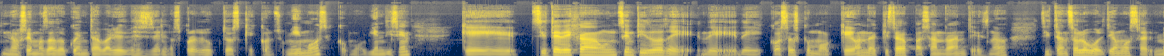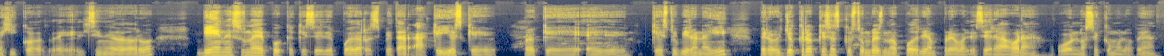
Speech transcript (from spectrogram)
nos hemos dado cuenta varias veces en los productos que consumimos, como bien dicen, que sí te deja un sentido de, de, cosas como qué onda, qué estaba pasando antes, ¿no? Si tan solo volteamos al México del cine de oro, bien es una época que se le puede respetar a aquellos que, que, eh, que estuvieron ahí, pero yo creo que esas costumbres no podrían prevalecer ahora, o no sé cómo lo vean.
